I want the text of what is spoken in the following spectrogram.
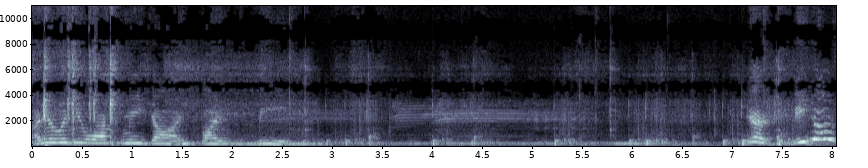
I didn't you watch me die by bees. Yeah, these are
